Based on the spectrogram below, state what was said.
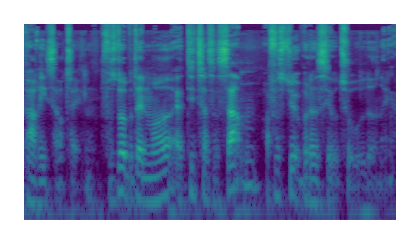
Paris-aftalen. Forstået på den måde, at de tager sig sammen og får styr på deres CO2-udledninger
